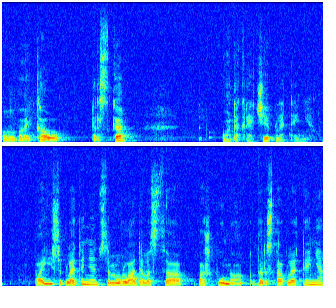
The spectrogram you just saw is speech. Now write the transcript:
ovaj, kao trska, onda kreće pletenje. Pa i sa pletenjem sam ovladala sa baš puno vrsta pletenja,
